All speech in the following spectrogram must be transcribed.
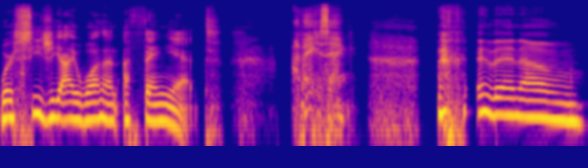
where CGI wasn't a thing yet. Amazing. and then um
